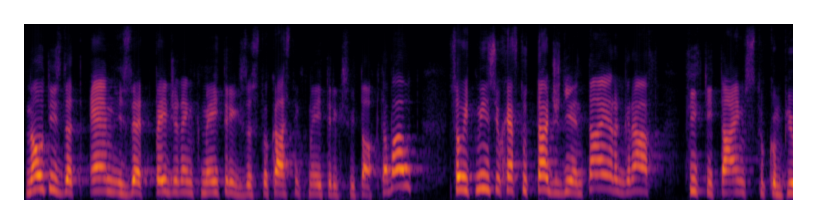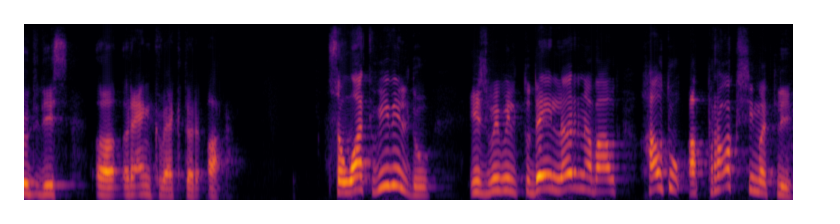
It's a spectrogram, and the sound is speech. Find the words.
notice that M is that PageRank matrix, the stochastic matrix we talked about. So it means you have to touch the entire graph 50 times to compute this uh, rank vector R. So what we will do is we will today learn about how to approximately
